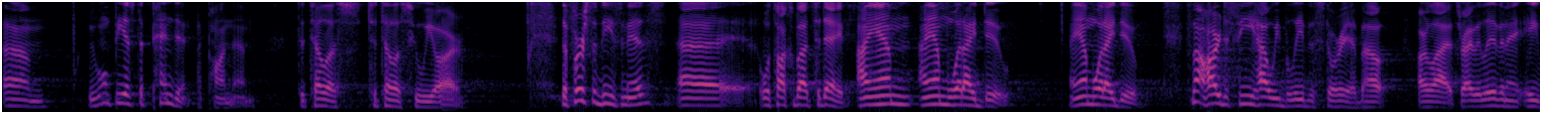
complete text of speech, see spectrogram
um, we won't be as dependent upon them to tell us, to tell us who we are. The first of these myths uh, we'll talk about today. I am, I am what I do. I am what I do. It's not hard to see how we believe the story about our lives, right? We live in a,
